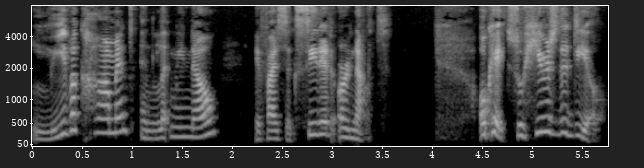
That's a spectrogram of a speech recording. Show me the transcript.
leave a comment and let me know if I succeeded or not. Okay, so here's the deal.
